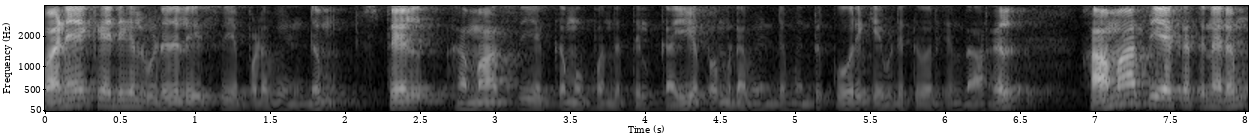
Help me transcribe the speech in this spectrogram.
பணைய கைதிகள் விடுதலை செய்யப்பட வேண்டும். ஸ்டெல் ஹமாஸ் இயக்கம் ஒப்பந்தத்தில் கையொப்பமிட வேண்டும் என்று கோரிக்கை விடுத்து வருகின்றார்கள். ஹமாஸ் இயக்கத்தினரும்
